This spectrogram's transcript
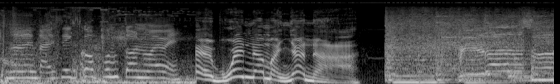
95.9. ¡Qué buena mañana! Mira esa.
